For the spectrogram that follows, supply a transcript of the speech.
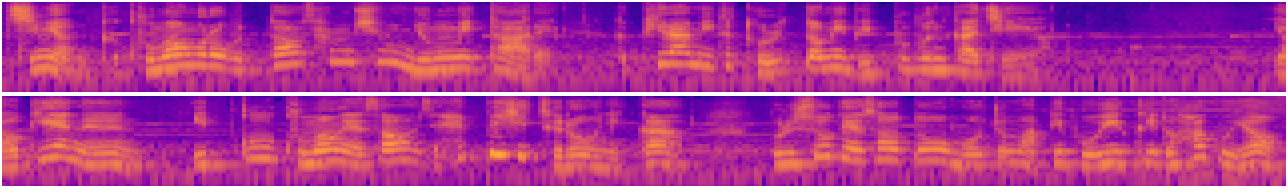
지면 그 구멍으로부터 36m 아래 그 피라미드 돌더미 밑부분까지예요. 여기에는 입구 구멍에서 햇빛이 들어오니까 물 속에서도 뭐 좀 앞이 보이기도 하고요.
